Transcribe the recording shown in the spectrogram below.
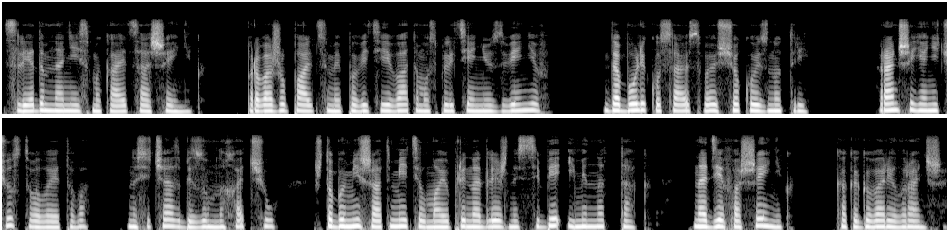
следом на ней смыкается ошейник. Провожу пальцами по витиеватому сплетению звеньев, до боли кусаю свою щеку изнутри. Раньше я не чувствовала этого, но сейчас безумно хочу, чтобы Миша отметил мою принадлежность себе именно так, надев ошейник, как и говорил раньше.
